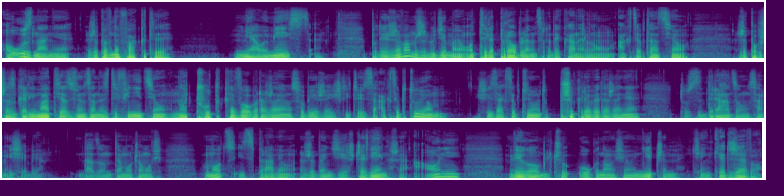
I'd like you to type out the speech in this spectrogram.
o uznanie, że pewne fakty miały miejsce. Podejrzewam, że ludzie mają o tyle problem z radykalną akceptacją, że poprzez galimatia związane z definicją na czutkę wyobrażają sobie, że jeśli coś zaakceptują, jeśli zaakceptują to przykre wydarzenie, to zdradzą sami siebie. Dadzą temu czemuś moc i sprawią, że będzie jeszcze większe, a oni w jego obliczu ugną się niczym cienkie drzewo.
